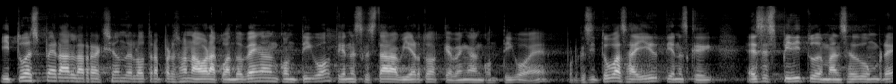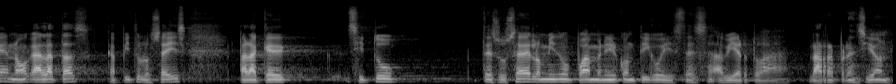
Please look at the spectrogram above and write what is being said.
Y tú esperas la reacción de la otra persona. Ahora, cuando vengan contigo, tienes que estar abierto a que vengan contigo, ¿eh? Porque si tú vas a ir, tienes que, ese espíritu de mansedumbre, ¿no? Gálatas, capítulo 6, para que si tú te sucede lo mismo, puedan venir contigo y estés abierto a la reprensión.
